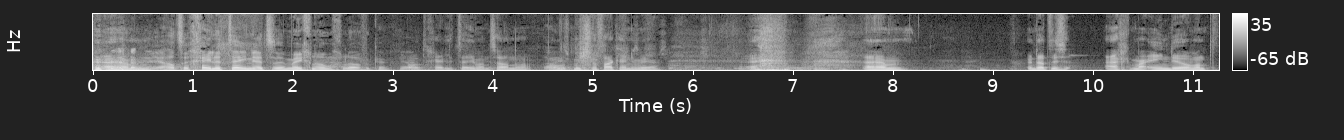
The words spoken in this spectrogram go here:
Ehm je had een gele thee net eh, meegenomen, geloof ik. Hè? Ja. grote gele thee, want hadden- anders moet je zo vaak heen en weer. Ehm, en dat is eigenlijk maar één deel, want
